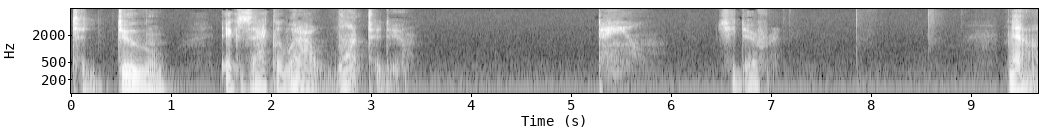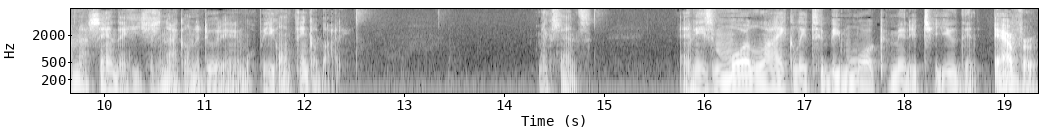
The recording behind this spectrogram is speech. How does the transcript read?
to do exactly what I want to do. Damn, she different. Now, I'm not saying that he's just not going to do it anymore, but he's going to think about it. Makes sense? And he's more likely to be more committed to you than ever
